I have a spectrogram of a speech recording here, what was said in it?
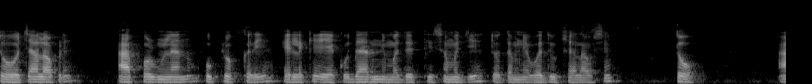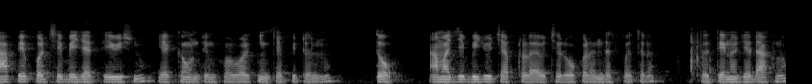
તો ચાલો આપણે આ ફોર્મ્યુલાનો ઉપયોગ કરીએ. એટલે કે એક ઉદાહરણની મદદથી સમજીએ તો તમને વધુ ખ્યાલ આવશે. તો આ પેપર છે બે હજાર ત્રેવીસનું એકાઉન્ટિંગ ફોર વર્કિંગ કેપિટલનું તો આમાં જે બીજું ચેપ્ટર આવે છે રોકડ અંદાજપત્ર, તો તેનો જે દાખલો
